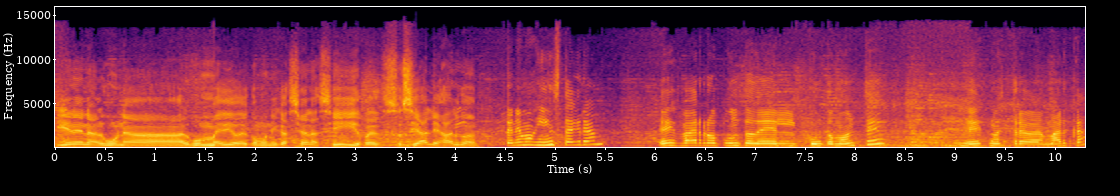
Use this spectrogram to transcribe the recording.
¿Tienen alguna, algún medio de comunicación así, redes sociales, algo? Tenemos Instagram, es barro.del.monte, es nuestra marca.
